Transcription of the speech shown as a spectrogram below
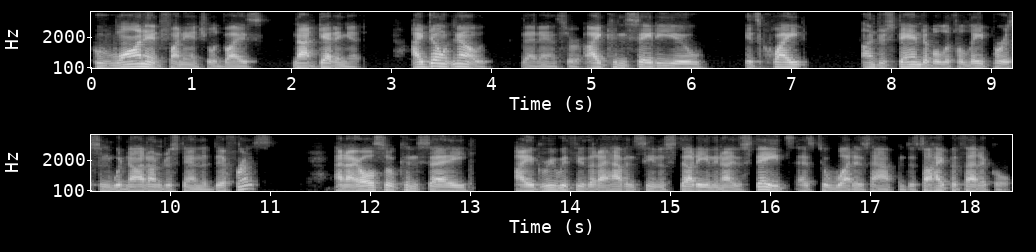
who wanted financial advice not getting it? I don't know that answer. I can say to you, it's quite understandable if a layperson would not understand the difference. And I also can say, I agree with you that I haven't seen a study in the United States as to what has happened. It's a hypothetical.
